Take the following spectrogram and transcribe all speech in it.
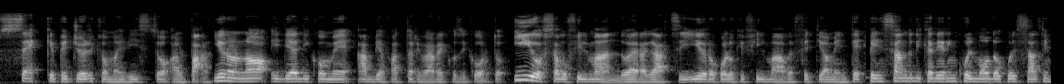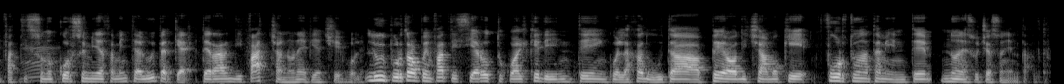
secche peggiori che ho mai visto al parco io non ho idea di come abbia fatto arrivare così corto. Io stavo filmando eh ragazzi io ero quello che filmava effettivamente. Pensando di cadere in quel modo a quel salto infatti sono corso immediatamente a lui perché terrare di faccia non è piacevole. Lui purtroppo infatti si è rotto qualche dente in quella caduta però diciamo che fortunatamente non è successo nient'altro.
